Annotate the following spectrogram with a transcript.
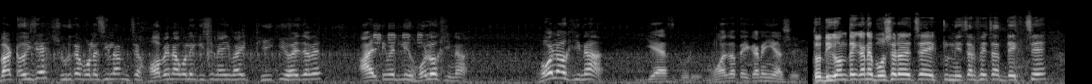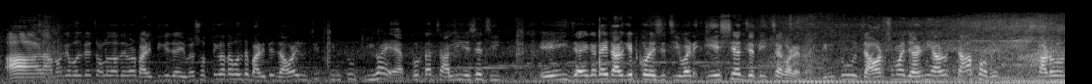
বাট ওই যে শুরুতে বলেছিলাম যে হবে না বলে কিছু নেই ভাই, ঠিকই হয়ে যাবে। আলটিমেটলি হলো কি না? হলো কি না? গ্যাস গুরু। মজা তো এখানেই আসে। তো দিগন্ত এখানে বসে রয়েছে, একটু নেচার ফেচার দেখছে, আর আমাকে বলছে, চলো দাদা, এবার বাড়ির দিকে যাই। এবার সত্যি কথা বলতে বাড়িতে যাওয়াই উচিত, কিন্তু কি হয়, এতটা চালিয়ে এসেছি, এই জায়গাটাই টার্গেট করে এসেছি, এবার এসে আর যেতে ইচ্ছা করে না। কিন্তু যাওয়ার সময় জার্নি আরও টাফ হবে, কারণ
